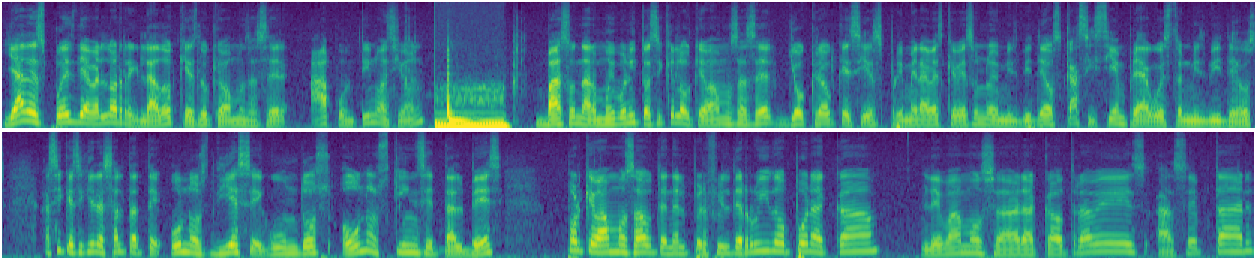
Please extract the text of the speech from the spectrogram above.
Ya después de haberlo arreglado, que es lo que vamos a hacer a continuación, va a sonar muy bonito. Así que lo que vamos a hacer, yo creo que si es primera vez que ves uno de mis videos, casi siempre hago esto en mis videos. Así que si quieres, sáltate unos 10 segundos o unos 15 tal vez, porque vamos a obtener el perfil de ruido por acá. Le vamos a dar acá otra vez, aceptar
